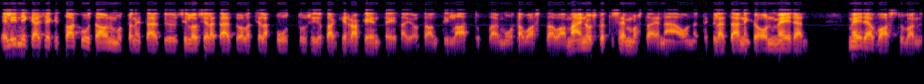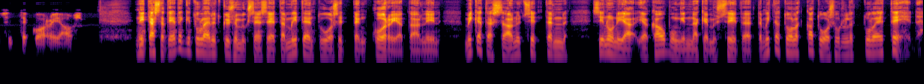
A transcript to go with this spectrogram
elinikäisiäkin takuuta on, mutta ne täytyy, silloin siellä täytyy olla, että siellä puuttuisi jotakin rakenteita, joita on tilattu tai muuta vastaavaa. Mä en usko, että semmoista enää on. Että kyllä tämä niin on meidän, meidän vastuulla nyt sitten se korjaus. Niin tässä tietenkin tulee nyt kysymykseen se, että miten tuo sitten korjataan, niin mikä tässä on nyt sitten sinun ja, ja kaupungin näkemys siitä, että mitä tuolle katuosuudelle tulee tehdä?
